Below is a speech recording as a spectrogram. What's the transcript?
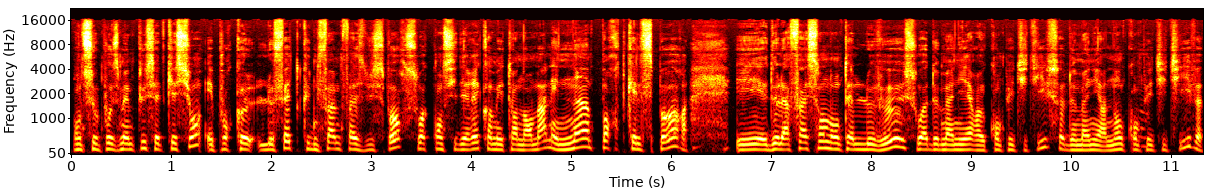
on ne se pose même plus cette question et pour que le fait qu'une femme fasse du sport soit considéré comme étant normal et n'importe quel sport et de la façon dont elle le veut, soit de manière compétitive, soit de manière non compétitive.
